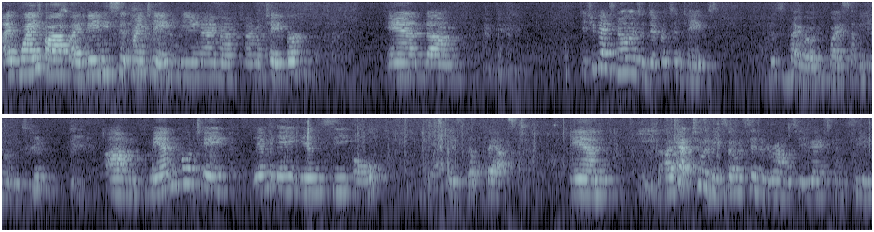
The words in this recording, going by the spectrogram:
I wipe off, I babysit my tape, being I'm a, I'm a taper. And, um, did you guys know there's a difference in tapes? This is probably why some of you don't use tape. Um, Manco tape, M-A-N-C-O, is the best. And I've got two of these, so I'm gonna send it around so you guys can see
